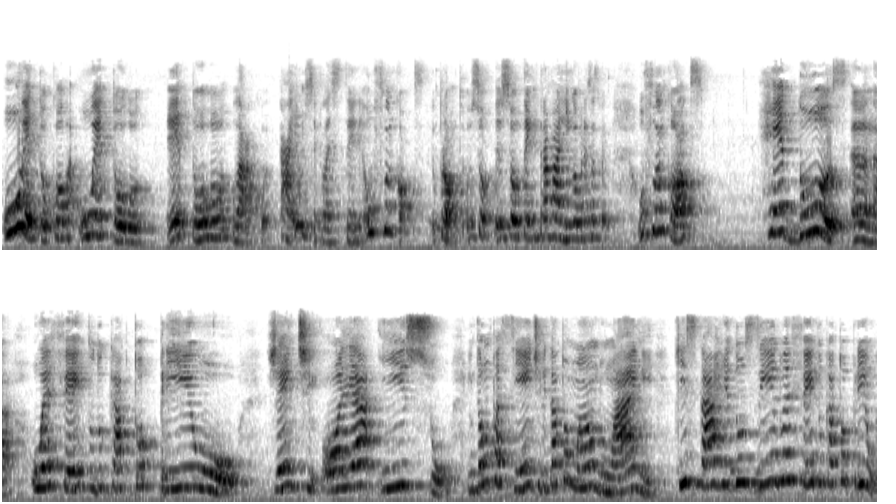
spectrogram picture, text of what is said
o, etocola, o etolo, etololaco, ah, eu não sei falar isso dele, o Flancox, eu, pronto, eu sou, eu sou, tenho trava-língua para essas coisas. O Flancox reduz, Ana, o efeito do captopril. Gente, olha isso. Então o paciente ele está tomando um AINE que está reduzindo o efeito captopril.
